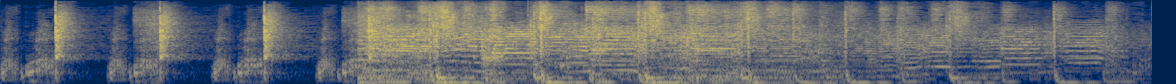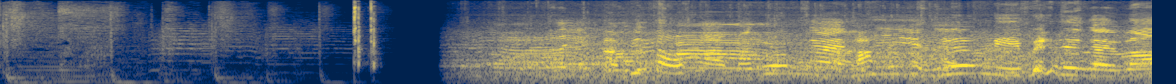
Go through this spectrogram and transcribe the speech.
พี่โตค่ะมาร่วมงานที่เรื่องนี้เป็นยังไงบ้าง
